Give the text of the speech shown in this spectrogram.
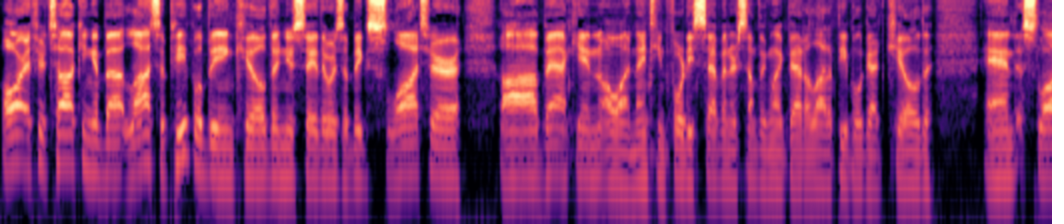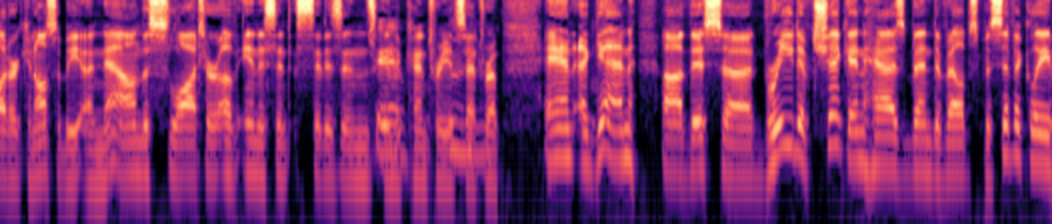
or if you're talking about lots of people being killed, then you say there was a big slaughter uh, back in, oh, 1947 or something like that. A lot of people got killed. And slaughter can also be a noun, the slaughter of innocent citizens True. in the country, etc. Mm -hmm. And again, uh, this uh, breed of chicken has been developed specifically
